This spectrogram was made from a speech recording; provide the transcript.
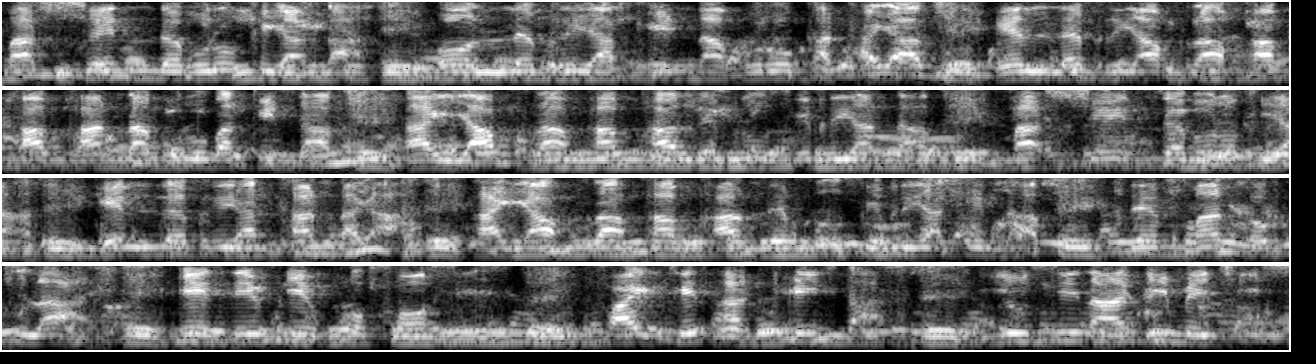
Masenda burukianda. O lebria kenda burukataya. Elebria papa burubakenda. Ayabra papa lebru sebrianda masenda burukia elebria kandaya. Ayabra papa lebru sebria kenda. The month of July. Any evil forces fighting against us using our images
